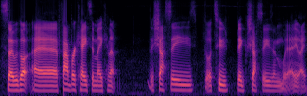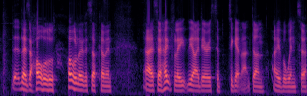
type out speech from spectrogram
So we've got a fabricator making up the chassis or two big chassis and anyway th- there's a whole whole load of stuff coming uh, so hopefully the idea is to, to get that done over winter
